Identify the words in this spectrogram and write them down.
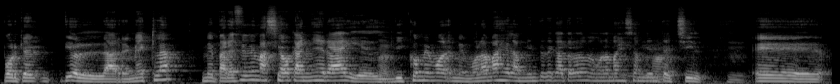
porque, tío, la remezcla me parece demasiado cañera y el Claro. disco me mola, me mola más el ambiente de Catarata, me mola más ese ambiente chill. Mm. Eh,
